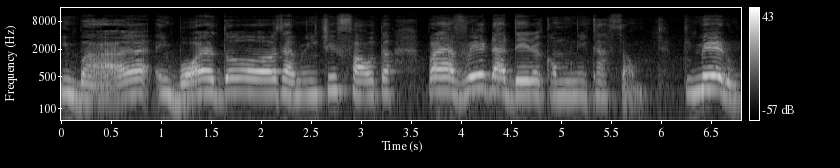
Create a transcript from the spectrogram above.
embora, embora dolorosamente em falta para a verdadeira comunicação. Primeiro,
